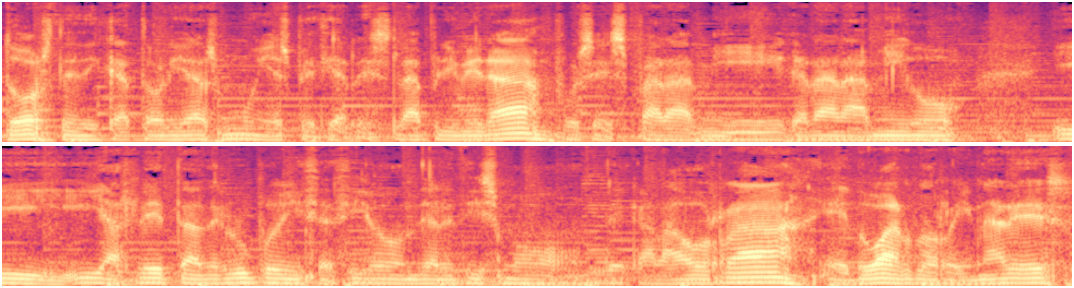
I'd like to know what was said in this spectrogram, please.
dos dedicatorias muy especiales. La primera pues es para mi gran amigo y, atleta del grupo de iniciación de atletismo de Calahorra, Eduardo Reinares,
